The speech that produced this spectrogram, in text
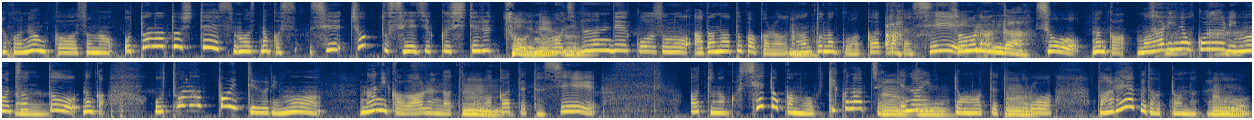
だからなんか、その、大人として、まあ、なんかせ、ちょっと成熟してるっていうのも、自分でこう、その、あだ名とかからなんとなく分かってたし、そうなんだ。そう。なんか、周りの子よりも、ちょっと、なんか、大人っぽいっていうよりも、何かがあるんだっていうのは分かってたし、あとなんか、背とかも大きくなっちゃいけないって思ってたから、うんバレー部だったんだけど、うん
